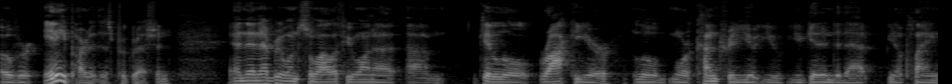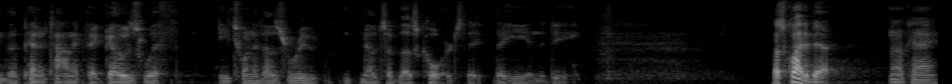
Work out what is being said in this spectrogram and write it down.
over any part of this progression. And then every once in a while, if you want to um, get a little rockier, a little more country, you, you, you get into that, you know, playing the pentatonic that goes with each one of those root notes of those chords, the, the E and the D. That's quite a bit, okay?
